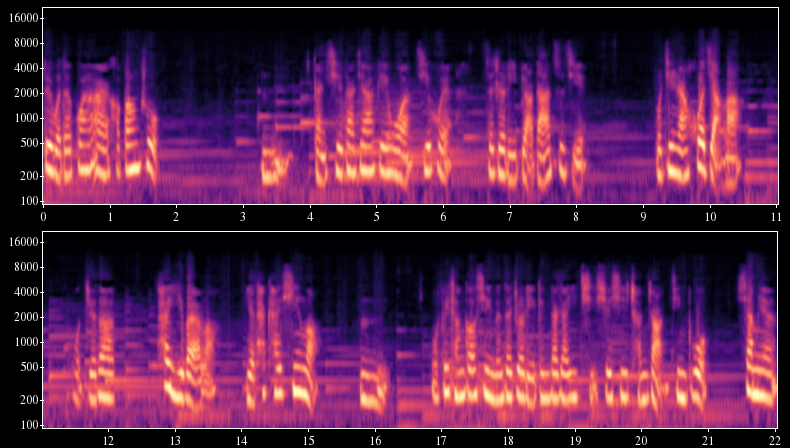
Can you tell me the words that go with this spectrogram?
对我的关爱和帮助。嗯，感谢大家给我机会在这里表达自己。我竟然获奖了，我觉得太意外了，也太开心了。嗯。我非常高兴能在这里跟大家一起学习、成长、进步。下面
